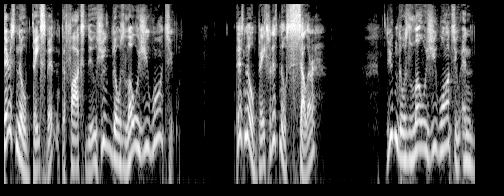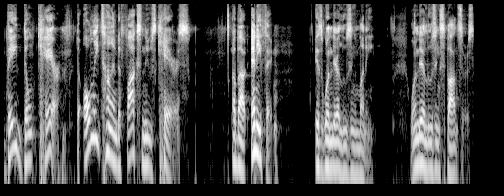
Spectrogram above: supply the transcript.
there's no basement to Fox News. You can go as low as you want to. There's no basement, there's no cellar. You can go as low as you want to, and they don't care. The only time the Fox News cares about anything is when they're losing money, when they're losing sponsors,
